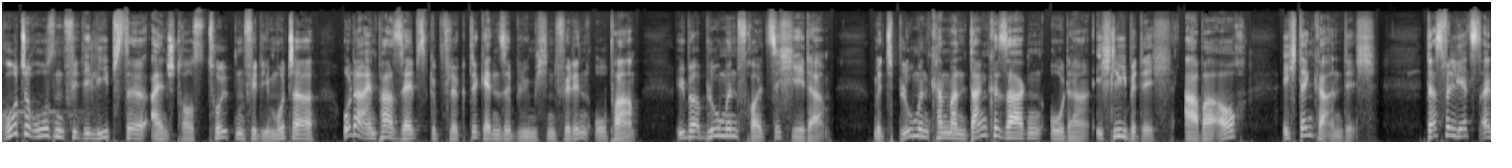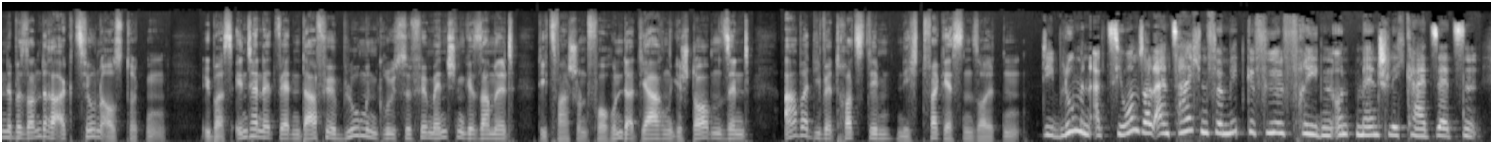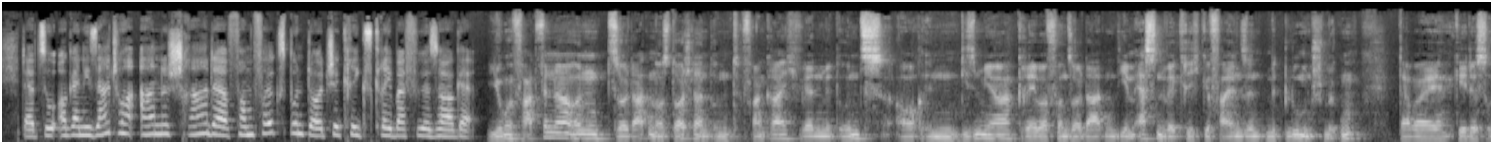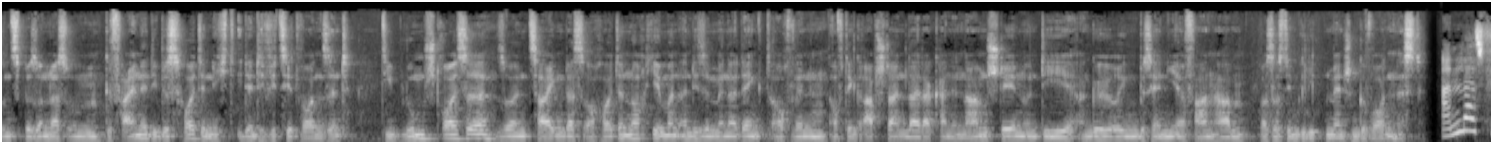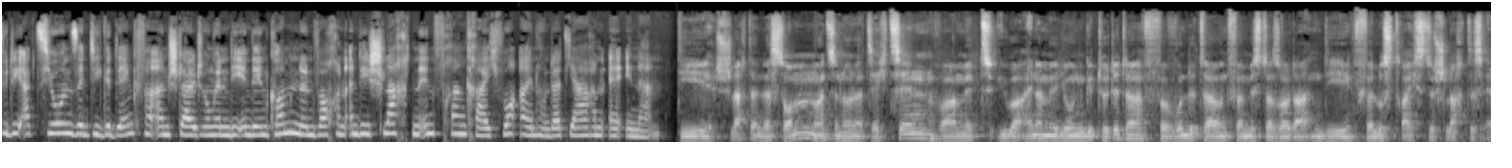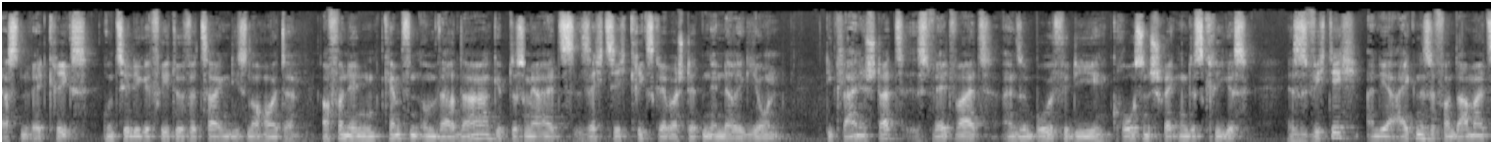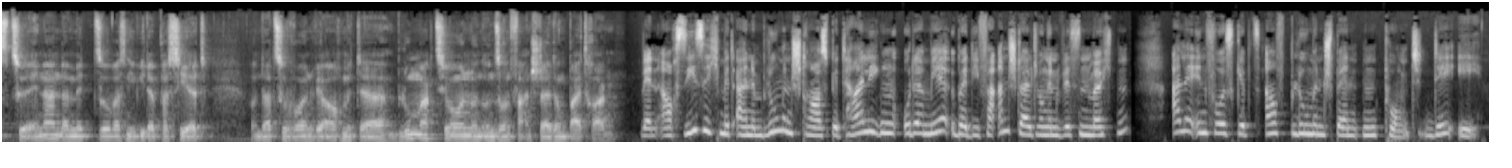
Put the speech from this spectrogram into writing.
Rote Rosen für die Liebste, ein Strauß Tulpen für die Mutter oder ein paar selbstgepflückte Gänseblümchen für den Opa. Über Blumen freut sich jeder. Mit Blumen kann man Danke sagen oder Ich liebe dich, aber auch Ich denke an dich. Das will jetzt eine besondere Aktion ausdrücken. Übers Internet werden dafür Blumengrüße für Menschen gesammelt, die zwar schon vor 100 Jahren gestorben sind, aber die wir trotzdem nicht vergessen sollten. Die Blumenaktion soll ein Zeichen für Mitgefühl, Frieden und Menschlichkeit setzen. Dazu Organisator Arne Schrader vom Volksbund Deutsche Kriegsgräberfürsorge. Junge Pfadfinder und Soldaten aus Deutschland und Frankreich werden mit uns auch in diesem Jahr Gräber von Soldaten, die im Ersten Weltkrieg gefallen sind, mit Blumen schmücken. Dabei geht es uns besonders um Gefallene, die bis heute nicht identifiziert worden sind. Die Blumensträuße sollen zeigen, dass auch heute noch jemand an diese Männer denkt, auch wenn auf den Grabsteinen leider keine Namen stehen und die Angehörigen bisher nie erfahren haben, was aus dem geliebten Menschen geworden ist. Anlass für die Aktion sind die Gedenkveranstaltungen, die in den kommenden Wochen an die Schlachten in Frankreich vor 100 Jahren erinnern. Die Schlacht an der Somme 1916 war mit über einer Million getöteter, verwundeter und vermisster Soldaten die verlustreichste Schlacht des Ersten Weltkriegs. Unzählige Friedhöfe zeigen dies noch heute. Auch von den Kämpfen um Verdun gibt es mehr als 60 Kriegsgräberstätten in der Region. Die kleine Stadt ist weltweit ein Symbol für die großen Schrecken des Krieges. Es ist wichtig, an die Ereignisse von damals zu erinnern, damit sowas nie wieder passiert. Und dazu wollen wir auch mit der Blumenaktion und unseren Veranstaltungen beitragen. Wenn auch Sie sich mit einem Blumenstrauß beteiligen oder mehr über die Veranstaltungen wissen möchten, alle Infos gibt's auf blumenspenden.de.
